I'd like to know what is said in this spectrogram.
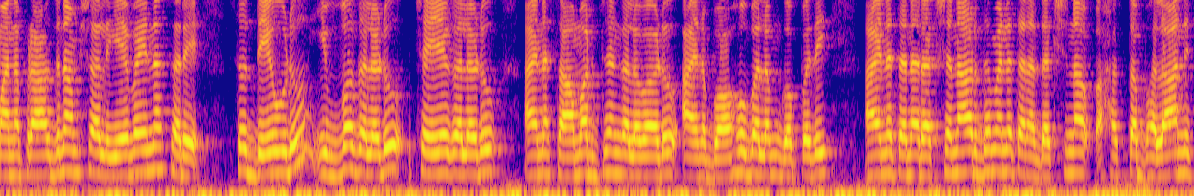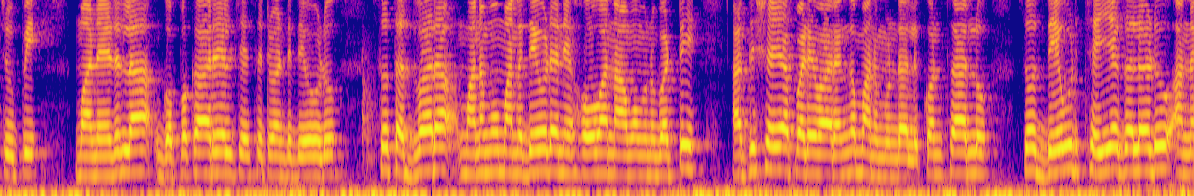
మన ప్రార్థనాంశాలు ఏవైనా సరే సో దేవుడు ఇవ్వగలడు చేయగలడు ఆయన సామర్థ్యం గలవాడు ఆయన బాహుబలం గొప్పది ఆయన తన రక్షణార్థమైన తన దక్షిణ హస్త బలాన్ని చూపి మన ఎడల గొప్ప కార్యాలు చేసేటువంటి దేవుడు. సో తద్వారా మనము మన దేవుడు అనే హోవా నామమును బట్టి అతిశయపడే వారంగా మనం ఉండాలి కొన్నిసార్లు సో దేవుడు చెయ్యగలడు అన్న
